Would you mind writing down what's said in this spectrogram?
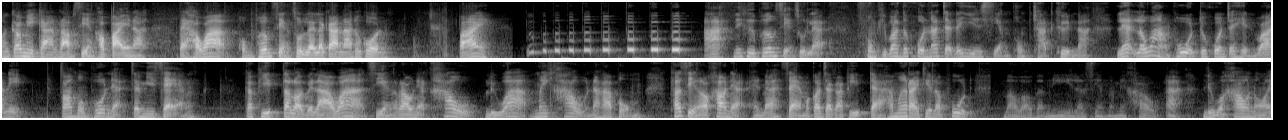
มันก็มีการรับเสียงเข้าไปนะ แต่ถ้าว่าผมเพิ่มเสียงสุดเลยแล้วกันนะทุกคนไปอะนี่คือเพิ่มเสียงสุดแล้ว ผมคิดว่าทุกคนน่าจะได้ยินเสียงผมชัดขึ้นนะ และระหว่างพูดทุกคนจะเห็นว่านี่ ตอนผมพูดเนี่ยจะมีแสง กระพริบตลอดเวลาว่าเสียงเราเนี่ยเข้าหรือว่าไม่เข้านะครับผม ถ้าเสียงเราเข้าเนี่ยเห็นไหมแสงมันก็จะกระพริบแต่ถ้าเมื่อไหร่ที่เราพูดเบาๆแบบนี้แล้วเสียงมันไม่เข้าอะหรือว่าเข้าน้อย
